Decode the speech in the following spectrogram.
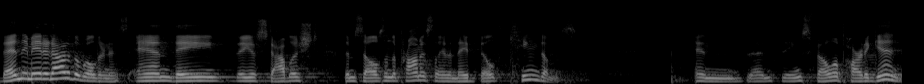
Then they made it out of the wilderness and they, they established themselves in the promised land and they built kingdoms and then things fell apart again.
